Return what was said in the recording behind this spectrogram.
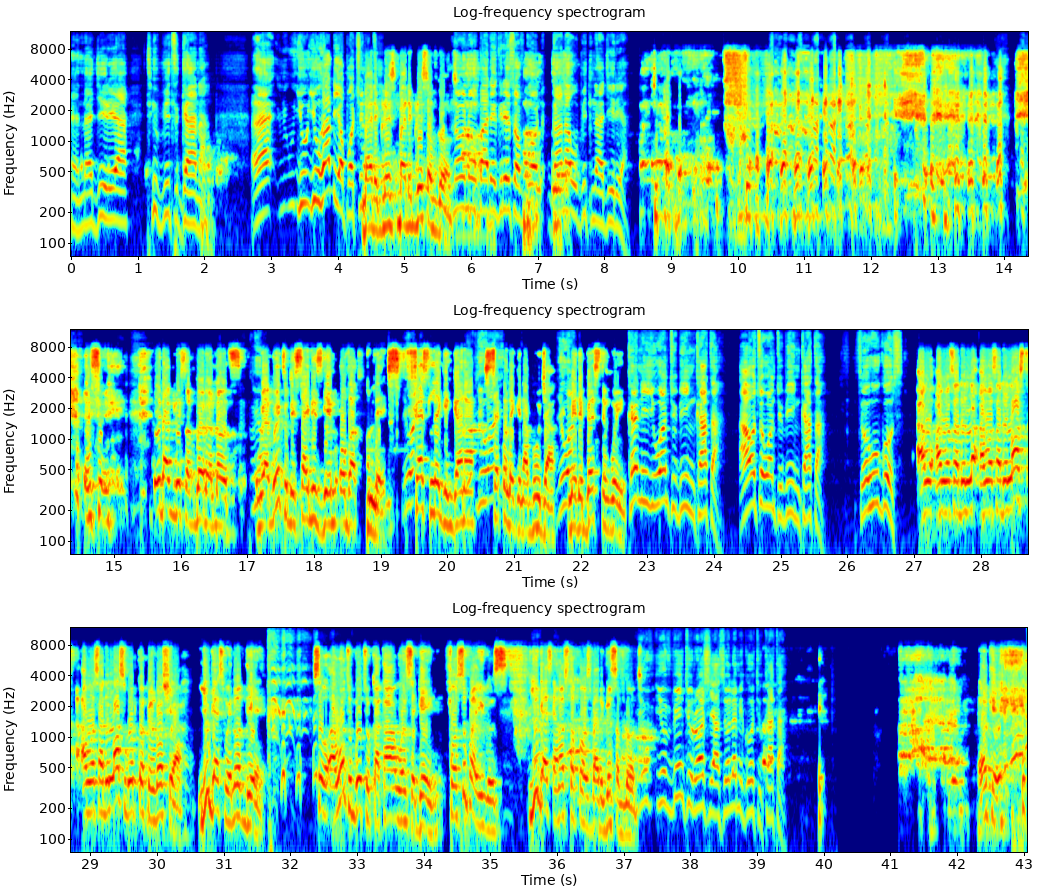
Nigeria to beat Ghana. Uh, you you had the opportunity. By the grace, by the grace of God. No, no, by the grace of God, Ghana will beat Nigeria. A- Either grace of God or not, we are going to decide this game over two legs. First leg in Ghana, want- second leg in Abuja. Want- May the best team win. Kenny, you want to be in Qatar. I also want to be in Qatar. So who goes? I, I was at the I was at the last I was at the last World Cup in Russia. You guys were not there. so I want to go to Qatar once again for Super Eagles. You guys cannot stop us by the grace of God. You, you've been to Russia, so let me go to Qatar. Okay.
